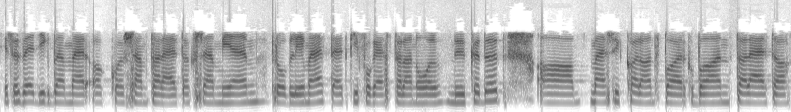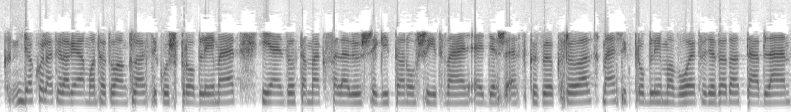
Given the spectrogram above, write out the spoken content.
és az egyikben már akkor sem találtak semmilyen problémát, tehát kifogástalanul működött. A másik kalandparkban találtak gyakorlatilag elmondhatóan klasszikus problémát, hiányzott a megfelelőségi tanúsítvány egyes eszközökről. Másik probléma volt, hogy az adattáblán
